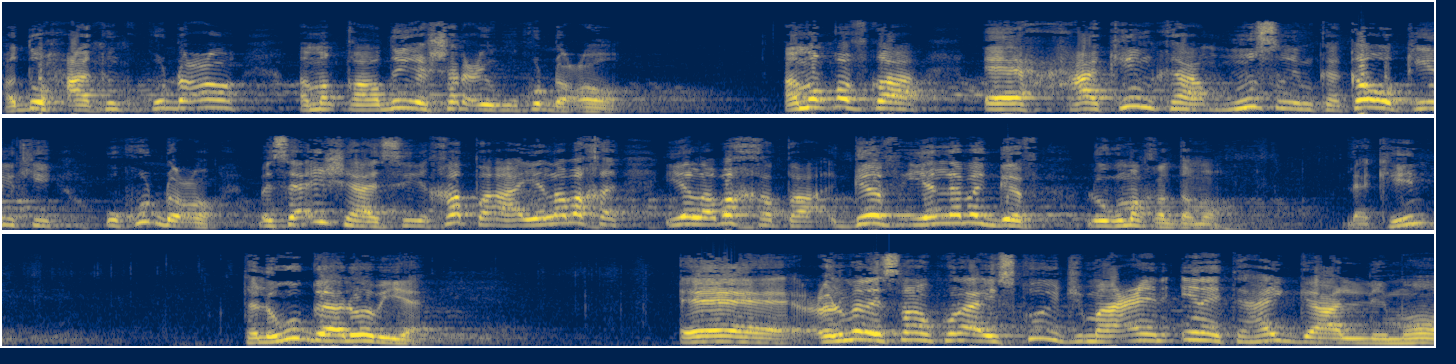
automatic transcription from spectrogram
hadduu xaakimku ku dhaco ama qaadiga sharcigu ku dhaco ama qofka xaakiimka muslimka ka wakiilkii uu ku dhaco masaa-ishaasi iyo laba iyo laba khata gef iyo laba gef laguma qaldamo. Laakiin ta lagu gaaloobaya culimmada islaamkuna ay isku ijmaaceen inay tahay gaalnimo.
